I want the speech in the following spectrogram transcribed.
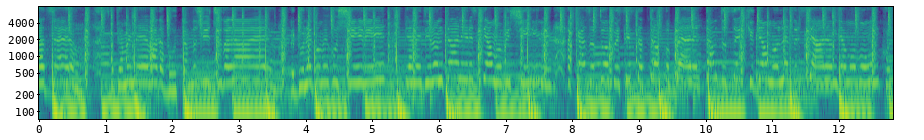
da zero, scappiamo in nevada buttandoci giù dall'aereo. Le dune come cuscini, pianeti lontani restiamo vicini. A casa tua poi si sta troppo bene, tanto se chiudiamo le persiane andiamo ovunque.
